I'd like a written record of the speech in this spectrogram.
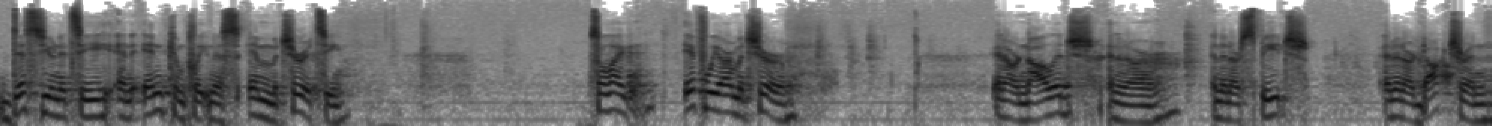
disunity and incompleteness, immaturity. So, like, if we are mature in our knowledge and in our and in our speech and in our doctrine,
